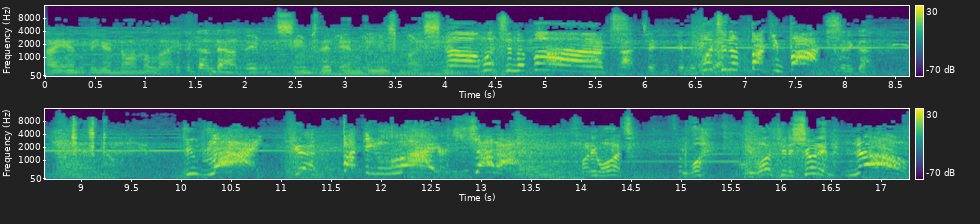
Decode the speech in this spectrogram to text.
I envy your normal life. Put the gun down, David. It seems that envy is my sin. No, what's in the box? Not till you give me the What's in the fucking box? Give me the gun. He just told you. You lie! You're a fucking liar! Shut up! That's what he wants. He, wa- he wants you to shoot him. No!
